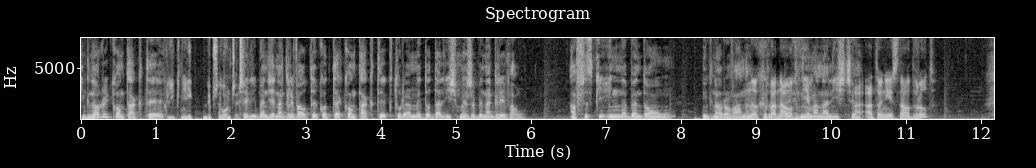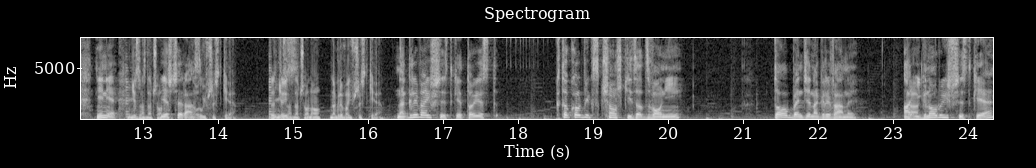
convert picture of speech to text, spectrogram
Ignoruj kontakty, Kliknij, by przełączyć. czyli będzie nagrywał tylko te kontakty, które my dodaliśmy, żeby nagrywał. a wszystkie inne będą ignorowane. No chyba na odwrót. nie ma na liście. A, a to nie jest na odwrót? Nie, nie. Nie zaznaczono. Jeszcze raz. Ignoruj wszystkie. to Nie jest- zaznaczono. Nagrywaj wszystkie. Nagrywaj wszystkie. To jest. Ktokolwiek z książki zadzwoni, to będzie nagrywany. A Tak. ignoruj wszystkie,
